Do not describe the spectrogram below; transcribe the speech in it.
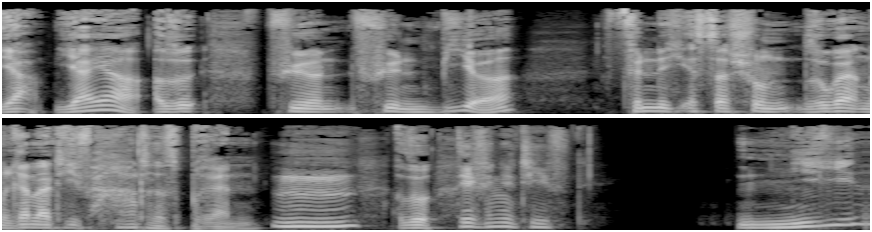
Ja, ja, ja. Also für, ein- für ein Bier, finde ich, ist das schon sogar ein relativ hartes Brennen. Mhm. Also Definitiv. nie,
